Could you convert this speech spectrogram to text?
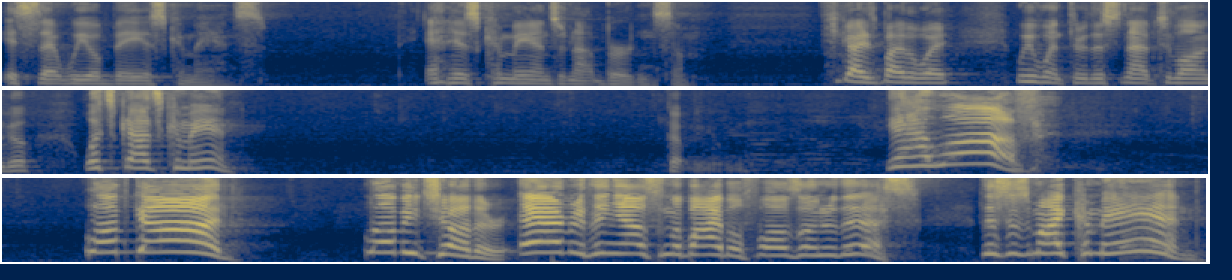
It's that we obey his commands. And his commands are not burdensome. You guys, by the way, we went through this not too long ago. What's God's command? Yeah, love. Love God. Love each other. Everything else in the Bible falls under this. This is my command.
